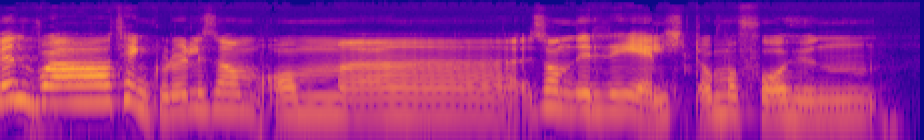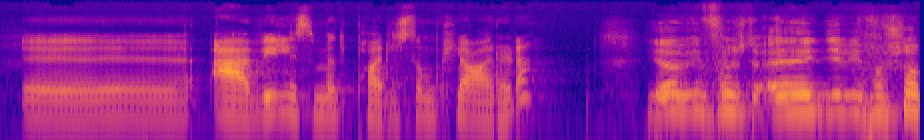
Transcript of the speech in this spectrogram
Men hva tenker du liksom om øh, Sånn reelt om å få hund Er vi liksom et par som klarer det? Ja, vi får, eh, vi får se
